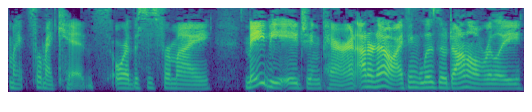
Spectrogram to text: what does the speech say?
my, for my kids or this is for my maybe aging parent. I don't know. I think Liz O'Donnell really,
